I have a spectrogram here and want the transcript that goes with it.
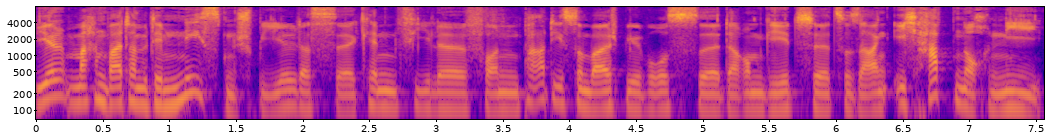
Wir machen weiter mit dem nächsten Spiel. Das äh, kennen viele von Partys zum Beispiel, wo es äh, darum geht äh, zu sagen, ich hab noch nie.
